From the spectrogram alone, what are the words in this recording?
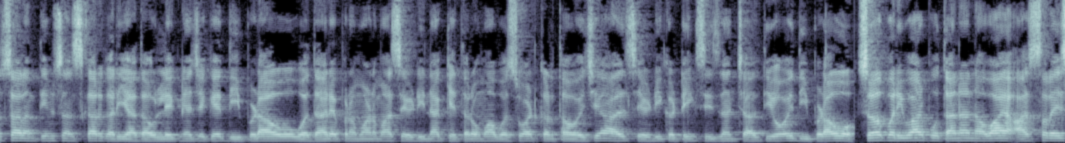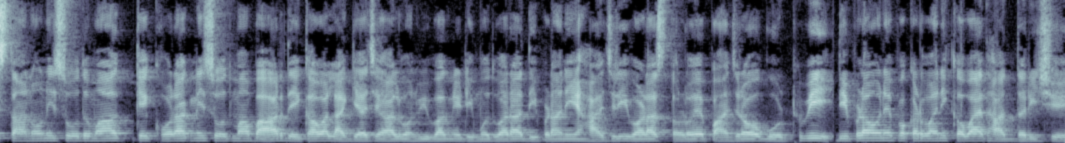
અનુસાર અંતિમ સંસ્કાર કર્યા હતા. ઉલ્લેખનીય છે કે દીપડાઓ વધારે પ્રમાણમાં શેરડીના ખેતરોમાં વસવાટ કરતા હોય છે. હાલ શેરડી કટિંગ સિઝન ચાલતી હોય. દીપડાઓ સહપરિવાર પોતાના નવા આશ્રય સ્થાનોની શોધમાં કે ખોરાકની શોધમાં બહાર દેખાવા લાગ્યા છે. હાલ વન વિભાગની ટીમો દ્વારા દીપડાની હાજરી વાળા સ્થળોએ પાંજરાઓ ગોઠવી દીપડાઓને પકડવાની કવાયત હાથ ધરી છે.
